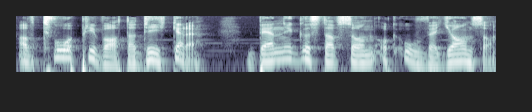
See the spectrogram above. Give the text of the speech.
av två privata dykare Benny Gustafsson och Ove Jansson.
